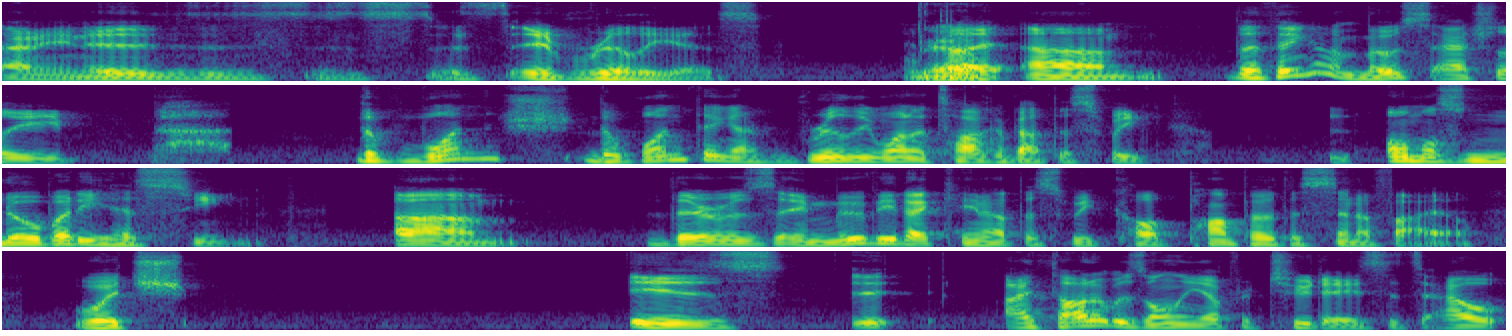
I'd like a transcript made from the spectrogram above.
I mean, it, is, it's- it really is. Yeah. But um, the thing I'm most actually, the one sh- the one thing I really want to talk about this week, almost nobody has seen. Um, there was a movie that came out this week called Pompo the Cinephile, which is it, I thought it was only out for two days. It's out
